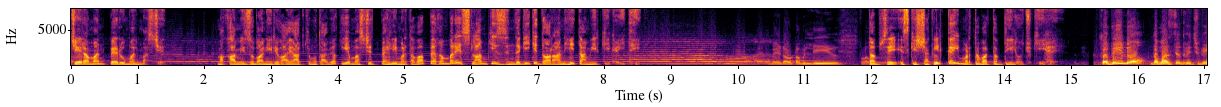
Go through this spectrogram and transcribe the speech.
چیرامن پیرومل مسجد مقامی زبانی روایات کے مطابق یہ مسجد پہلی مرتبہ پیغمبر اسلام کی زندگی کے دوران ہی تعمیر کی گئی تھی. تب سے اس کی شکل کئی مرتبہ تبدیل ہو چکی ہے So we know the masjid which we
